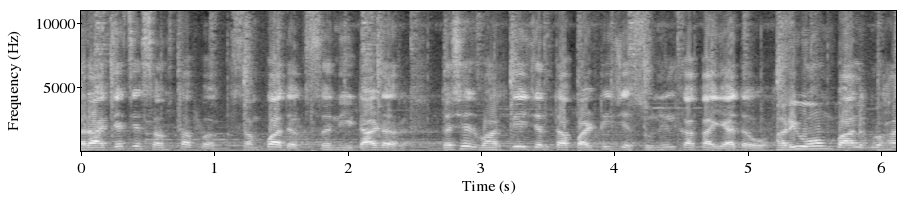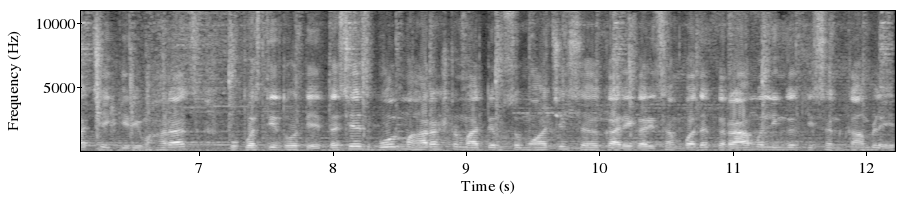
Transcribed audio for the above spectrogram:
राज्याचे संस्थापक संपादक सनी डाडर तसेच भारतीय जनता पार्टीचे सुनील काका यादव हरिओम बालगृहाचे गिरी महाराज उपस्थित होते. तसेच बोल महाराष्ट्र माध्यम समूहाचे सहकार्यकारी संपादक रामलिंग किसन कांबळे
